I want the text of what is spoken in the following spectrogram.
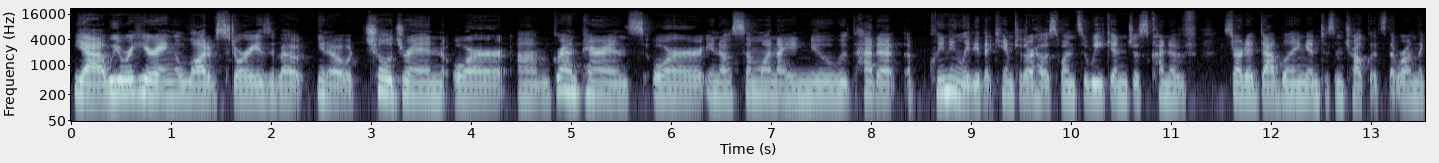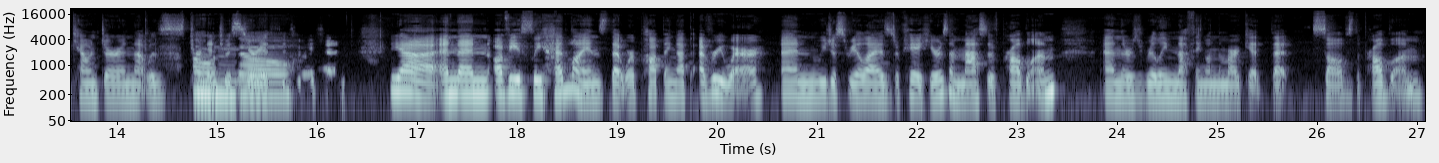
Yeah, we were hearing a lot of stories about, you know, children or um, grandparents or, you know, someone I knew had a, a, cleaning lady that came to their house once a week and just kind of started dabbling into some chocolates that were on the counter. And that was turned Oh, into a no. serious situation. Yeah. And then obviously headlines that were popping up everywhere. And we just realized, okay, here's a massive problem. And there's really nothing on the market that solves the problem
